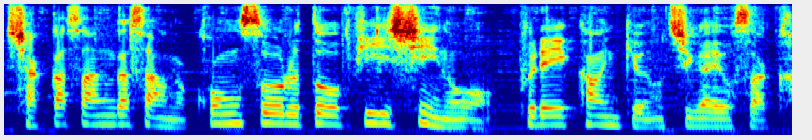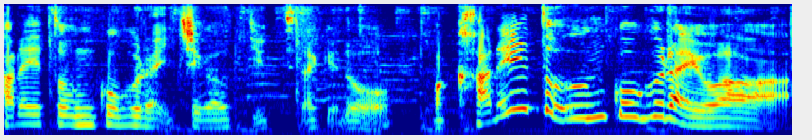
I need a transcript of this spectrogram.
釈迦さんがさ、あの、コンソールと PC のプレイ環境の違いをさ、カレーとうんこぐらい違うって言ってたけど、まあ、カレーとうんこぐらいは、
